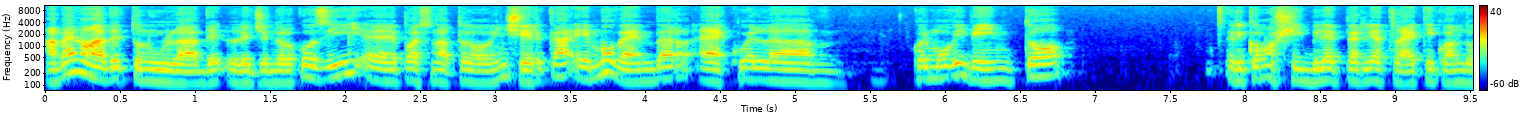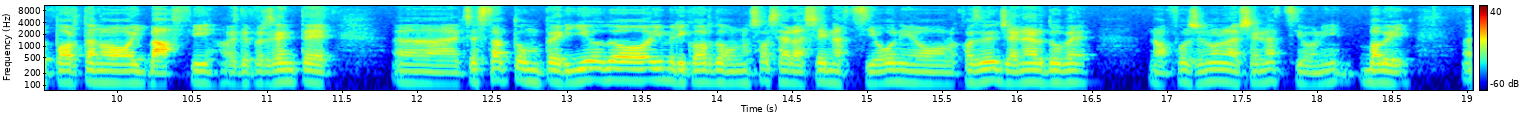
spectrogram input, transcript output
a me non ha detto nulla de- leggendolo così, eh, poi sono andato in cerca e Movember è quel, quel movimento riconoscibile per gli atleti quando portano i baffi. Avete presente Uh, c'è stato un periodo, io mi ricordo, non so se era Sei Nazioni o una cosa del genere, dove, no, forse non era Sei Nazioni, vabbè, uh,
